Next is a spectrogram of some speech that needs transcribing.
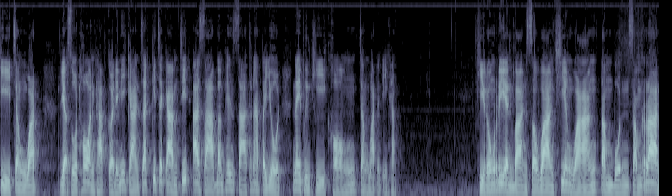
ที่จังหวัดยะโสธรครับก็ได้มีการจัดกิจกรรมจิตอาสาบำเพ็ญสาธารณประโยชน์ในพื้นที่ของจังหวัดนั่นเองครับ ที่โรงเรียนบ้านสว่างเชียงหวางตำบลสำราญ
